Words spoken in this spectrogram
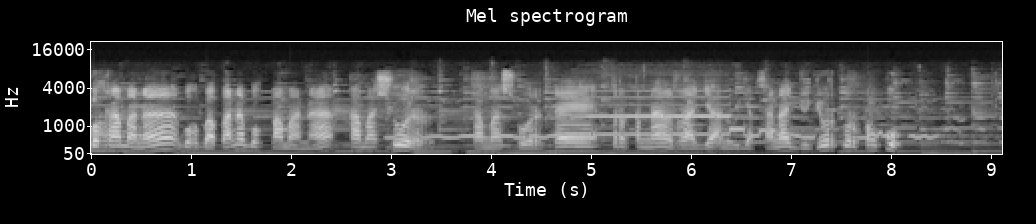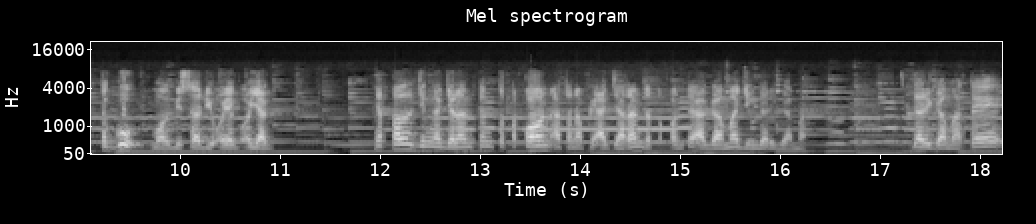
Boh ramana, boh bapana, boh pamana, kamasyur. Kamasyur teh terkenal raja anu bijaksana, jujur, tur pengkuh. Teguh, mau bisa dioyag-oyag nyekal jeng ngajalankan tetekon atau napi ajaran tetekon teh agama jeng dari gama dari gama teh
